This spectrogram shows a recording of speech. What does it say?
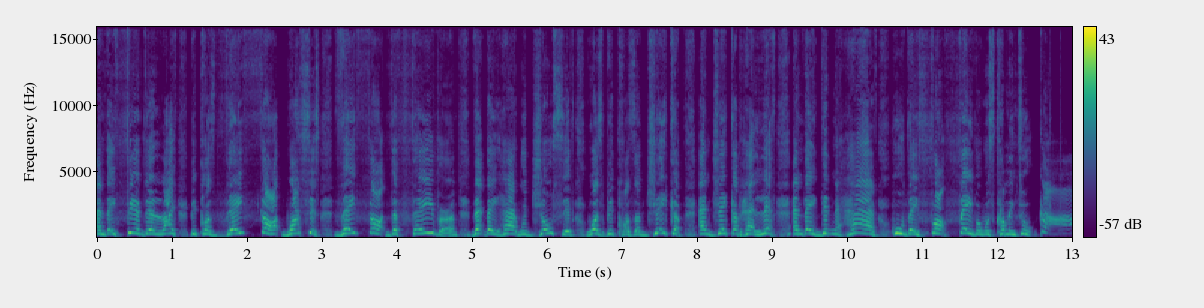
and they feared their life because they thought, watch this, they thought the favor that they had with Joseph was because of Jacob. And Jacob had left and they didn't have who they thought favor was coming to. God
